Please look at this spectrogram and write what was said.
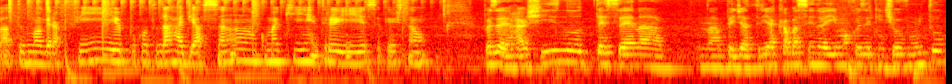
a tomografia, por conta da radiação. Como é que entra aí essa questão? Pois é, raio-x no TCE na, na pediatria acaba sendo aí uma coisa que a gente ouve muito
